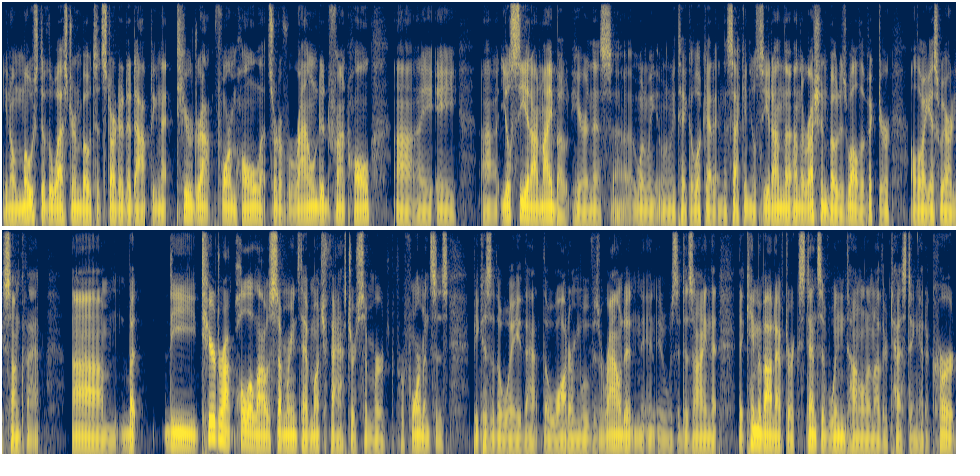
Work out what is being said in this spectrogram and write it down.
you know most of the western boats had started adopting that teardrop form hull that sort of rounded front hull. Uh, a, a uh, you'll see it on my boat here in this uh, when we when we take a look at it in a second. You'll see it on the on the Russian boat as well the Victor although I guess we already sunk that. Um, but the teardrop hull allows submarines to have much faster submerged performances because of the way that the water moves around it. And it was a design that, that came about after extensive wind tunnel and other testing had occurred.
